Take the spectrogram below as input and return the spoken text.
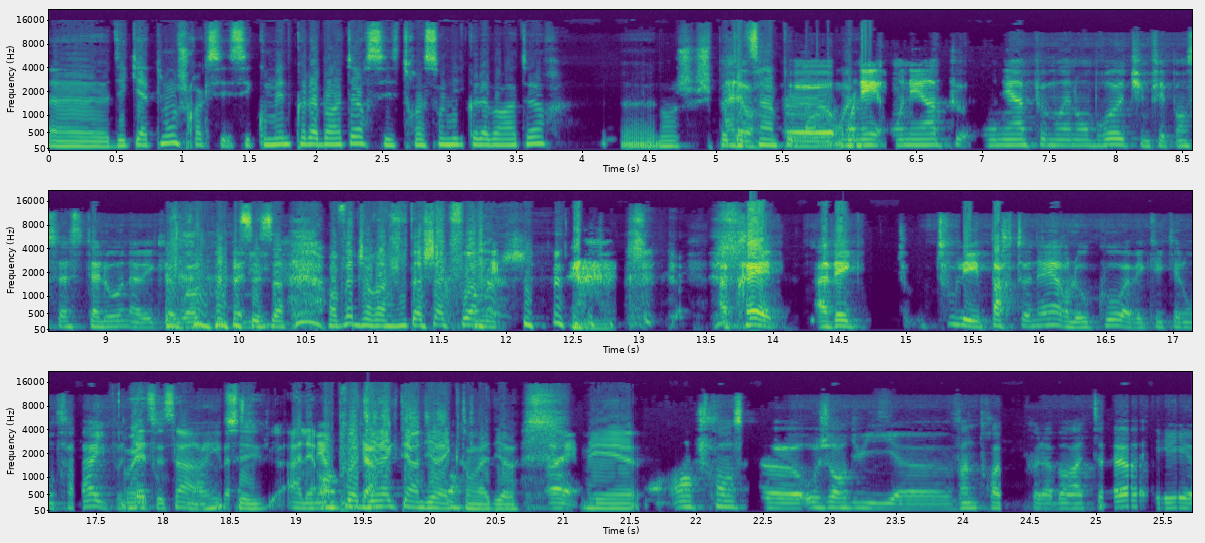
euh, Decathlon, je crois que c'est combien de collaborateurs? C'est 300 000 collaborateurs? Euh, non, je, peux Alors, un peu euh, on est on est un peu on est un peu moins nombreux. Tu me fais penser à Stallone avec la World Company. c'est ça. En fait, j'en rajoute à chaque fois. Après, avec tous les partenaires locaux avec lesquels on travaille, peut-être. c'est ça. C'est allez, emploi direct et indirect, on va dire. Mais en France aujourd'hui, 23 000 collaborateurs et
